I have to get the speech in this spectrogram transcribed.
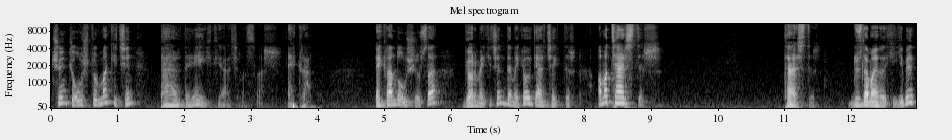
Çünkü oluşturmak için perdeye ihtiyacınız var. Ekran. Ekranda oluşuyorsa görmek için demek ki o gerçektir. Ama terstir. Terstir. Düzlem aynadaki gibi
